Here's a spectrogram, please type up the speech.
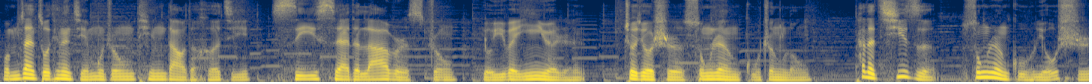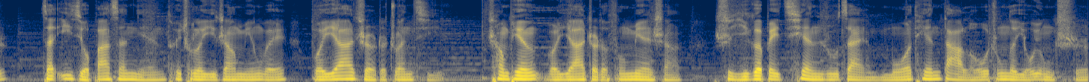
我们在昨天的节目中听到的合集《Seaside Lovers》中有一位音乐人，这就是松任谷正隆。他的妻子松任谷由实在一九八三年推出了一张名为《Voyager》的专辑。唱片《Voyager》的封面上是一个被嵌入在摩天大楼中的游泳池，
